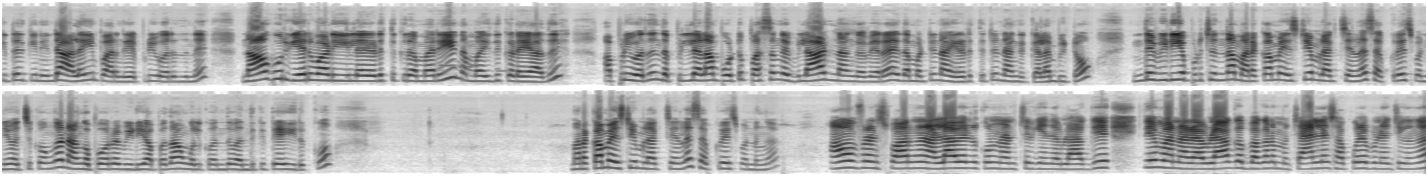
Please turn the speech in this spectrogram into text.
கிட்டக்கு நின்று அலையும் பாருங்கள் எப்படி வருதுன்னு. நாகூர் ஏர்வாடியில் எடுத்துக்கிற மாதிரி நம்ம இது கிடையாது. அப்படி வருது. இந்த பில்லெல்லாம் போட்டு பசங்க விளையாடினாங்க வேற. இதை மட்டும் நான் எடுத்துகிட்டு நாங்கள் கிளம்பிட்டோம். இந்த வீடியோ பிடிச்சிருந்தா மறக்காமல் எஸ்டிஎம் லாக் சேனலை சப்ஸ்கிரைப் பண்ணி வச்சுக்கோங்க. நாங்கள் போடுற வீடியோ அப்போ தான் உங்களுக்கு வந்து வந்துக்கிட்டே இருக்கும். மறக்காமல் எஸ்டிஎம் லாக் சேனலை சப்ஸ்கிரைப் பண்ணுங்கள் ஆமாம் ஃப்ரெண்ட்ஸ் பாருங்கள் நல்லாவே இருக்கும்னு நினச்சிருக்கேன் இந்த விளாகு இதே மாதிரி நிறையா விளாகை பார்க்க நம்ம சேனலை சப்ஸ்கிரைப் பண்ணி வச்சுக்கோங்க.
